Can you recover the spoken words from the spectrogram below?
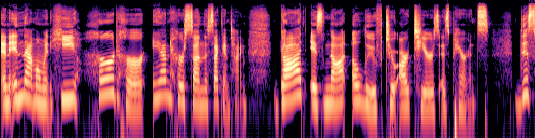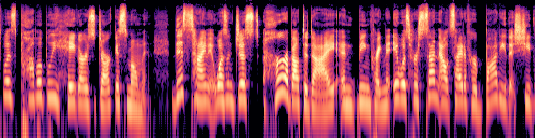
And in that moment, he heard her and her son the second time. God is not aloof to our tears as parents. This was probably Hagar's darkest moment. This time, it wasn't just her about to die and being pregnant; it was her son outside of her body that she'd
